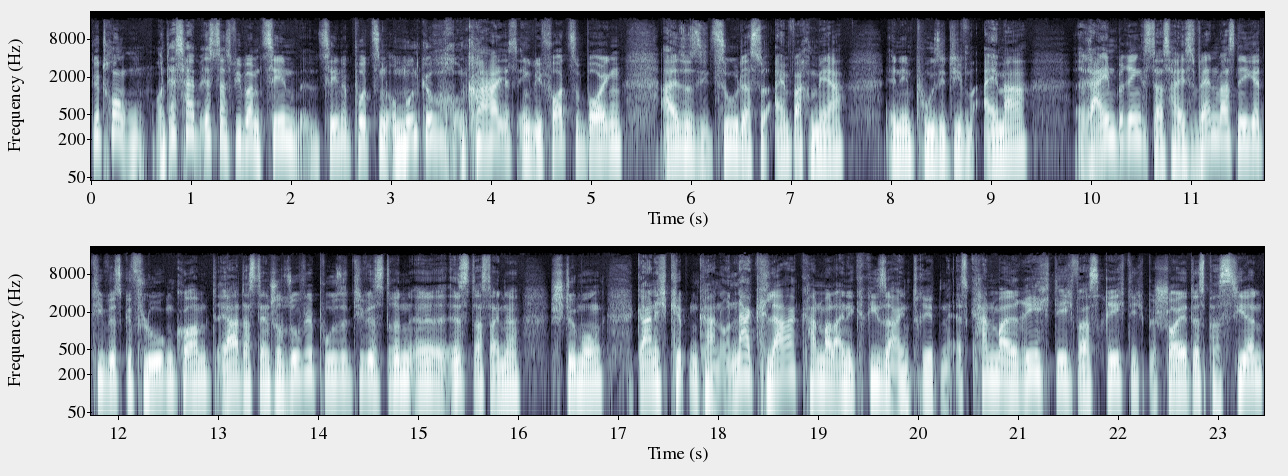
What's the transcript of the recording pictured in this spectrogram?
getrunken. Und deshalb ist das wie beim Zähneputzen, um Mundgeruch und Karies irgendwie vorzubeugen. Also sieh zu, dass du einfach mehr in den positiven Eimer reinbringst. Das heißt, wenn was Negatives geflogen kommt, ja, dass denn schon so viel Positives drin äh, ist, dass deine Stimmung gar nicht kippen kann. Und na klar, kann mal eine Krise eintreten. Es kann mal richtig was richtig bescheuertes passieren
